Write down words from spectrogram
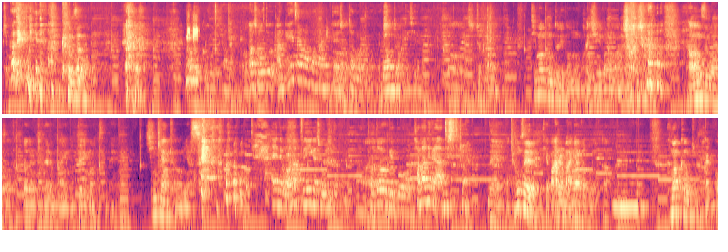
축하드립니다. 감사합니다. 미미. 아 저도 안게 해장하거나 할때 어. 좋다 그러더라고요. 면? 먹기 때. 어, 진짜 좋아요. 팀원분들이 너무 관심이 너무 많으셔가지고 당황스러워서 답변을 제대로 많이 못 드린 것 같은데 신기한 경험이었어요. 아니 근데 워낙 분위기가 좋으시다 보니까 아, 더더욱이 뭐 가만히는 안 두시더라고요. 네, 평소에 이렇게 말을 많이 하다 보니까 음. 그만큼 좀 밝고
